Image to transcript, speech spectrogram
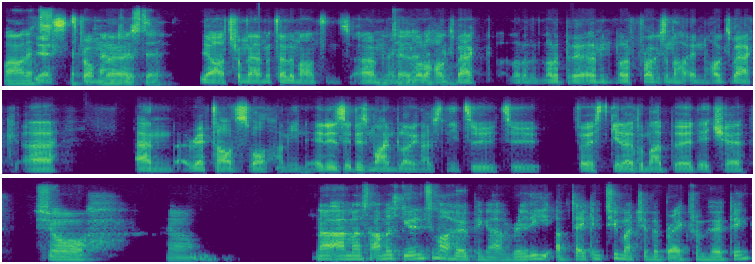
Wow, that's, Yes, that's from, uh, twister. Yeah, it's from the Amatola Mountains. Um, and a lot of Amatola, hogsback, a lot of a lot of I mean, a lot of frogs in the in hogsback, uh, and reptiles as well. I mean, it is it is mind blowing. I just need to to first get over my bird itch here. Sure. No. No, I must I must get into my herping. I've really I've taken too much of a break from herping.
